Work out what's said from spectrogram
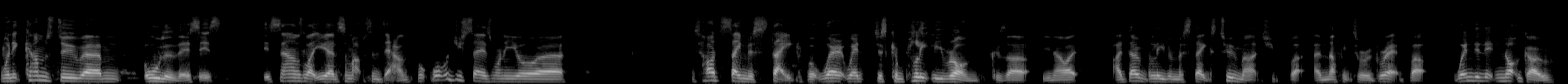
when it comes to um, all of this, it's it sounds like you had some ups and downs, but what would you say is one of your uh, it's hard to say mistake, but where it went just completely wrong because I, you know, I, I don't believe in mistakes too much, but and nothing to regret. But when did it not go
